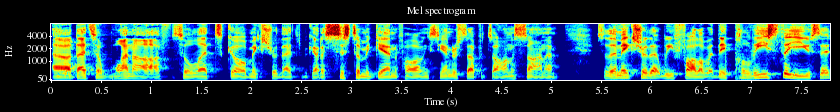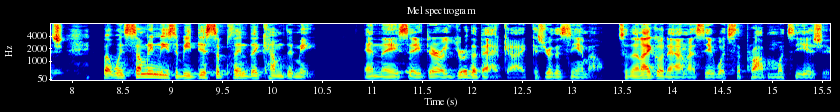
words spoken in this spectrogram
Uh, yeah. That's a one off. So let's go make sure that we got a system again following standard stuff. It's on Asana. So they make sure that we follow it. They police the usage, but when somebody needs to be disciplined, they come to me and they mm-hmm. say, Darryl, you're the bad guy because you're the CMO. So then I go down and I say, what's the problem? What's the issue?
